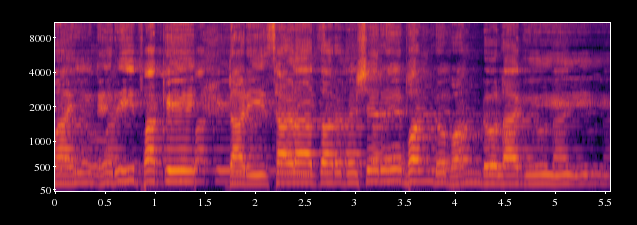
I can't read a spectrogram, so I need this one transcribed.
আইনেরই ফাঁকে। দাড়ি ছাড়া দরবেশের ভণ্ড ভণ্ড লাগি।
